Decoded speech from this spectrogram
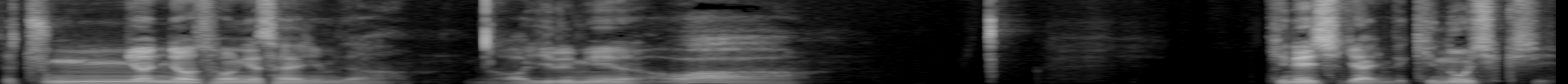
자, 중년 여성의 사연입니다. 어, 이름이 와 기내식이 아닙니다. 기노식 씨.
